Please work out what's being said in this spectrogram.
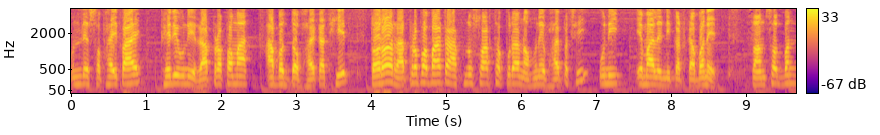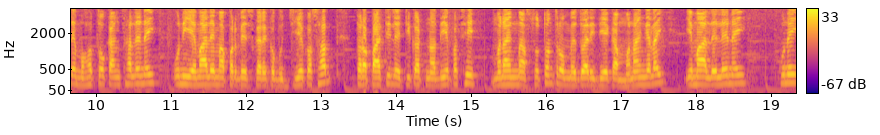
उनले सफाई पाए फेरि उनी राप्रपामा आबद्ध भएका थिए। तर राप्रपाबाट आफ्नो स्वार्थ पूरा नहुने भएपछि उनी एमाले निकटका बने। सांसद बन्ने महत्वकांक्षाले नै उनी एमालेमा प्रवेश गरेको बुझिएको छ। तर पार्टीले टिकट नदिएपछि मनाङमा स्वतन्त्र उम्मेद्वारी दिएका मनाङ्गेलाई एमाले नै कुनै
